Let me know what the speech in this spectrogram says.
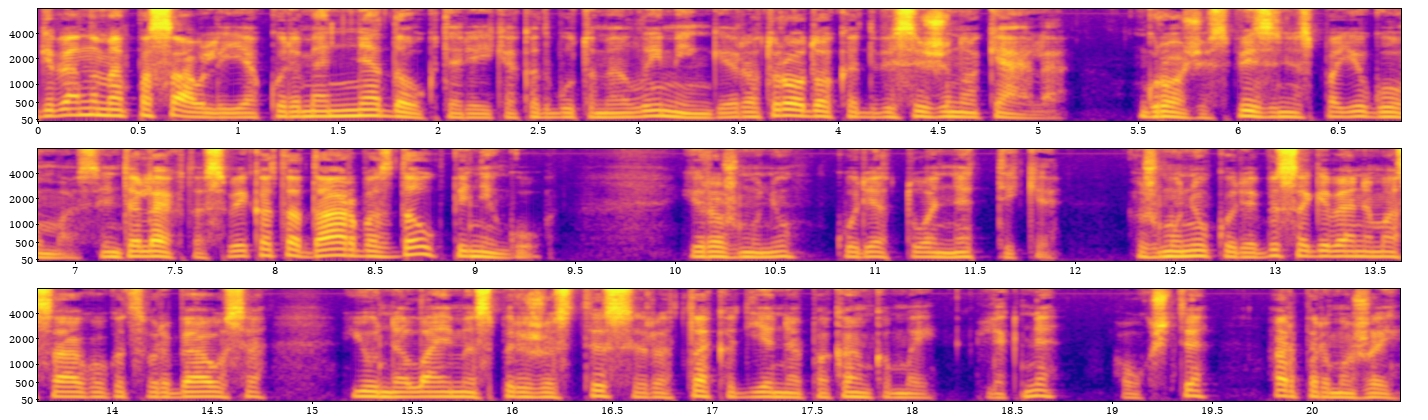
Gyvename pasaulyje, kuriame nedaug tai reikia, kad būtume laimingi ir atrodo, kad visi žino kelią. Grožis, fizinis pajėgumas, intelektas, sveikata, darbas, daug pinigų. Yra žmonių, kurie tuo netiki. Žmonių, kurie visą gyvenimą sako, kad svarbiausia jų nelaimės priežastis yra ta, kad jie nepakankamai liekni, aukšti ar per mažai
